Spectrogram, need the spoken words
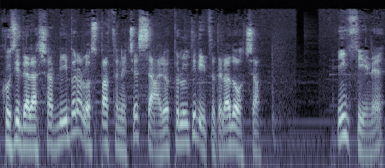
così da lasciar libero lo spazio necessario per l'utilizzo della doccia. Infine,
